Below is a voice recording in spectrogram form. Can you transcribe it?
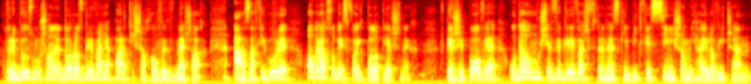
który był zmuszony do rozgrywania partii szachowych w meczach, a za figury obrał sobie swoich podopiecznych. W pierwszej połowie udało mu się wygrywać w trenerskiej bitwie z Siniszą Michajlowiczem.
